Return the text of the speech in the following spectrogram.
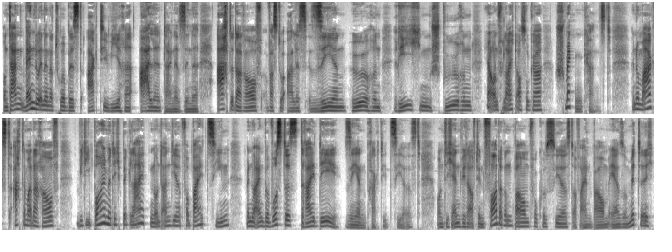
Und dann, wenn du in der Natur bist, aktiviere alle deine Sinne. Achte darauf, was du alles sehen, hören, riechen, spüren, ja und vielleicht auch sogar schmecken kannst. Wenn du magst, achte mal darauf, wie die Bäume dich begleiten und an dir vorbeiziehen, wenn du ein bewusstes 3D-Sehen praktizierst und dich entweder auf den vorderen Baum fokussierst, auf einen Baum eher so mittig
